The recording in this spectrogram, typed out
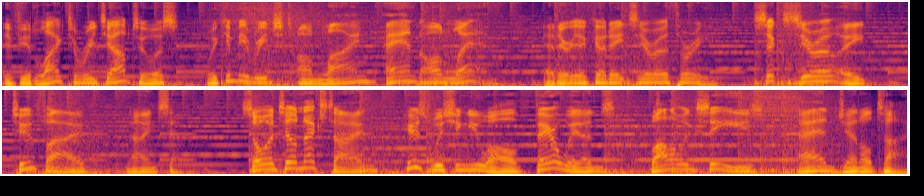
If you'd like to reach out to us, we can be reached online and on land at area code 803 608 2597. So until next time, here's wishing you all fair winds, following seas, and gentle tides.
